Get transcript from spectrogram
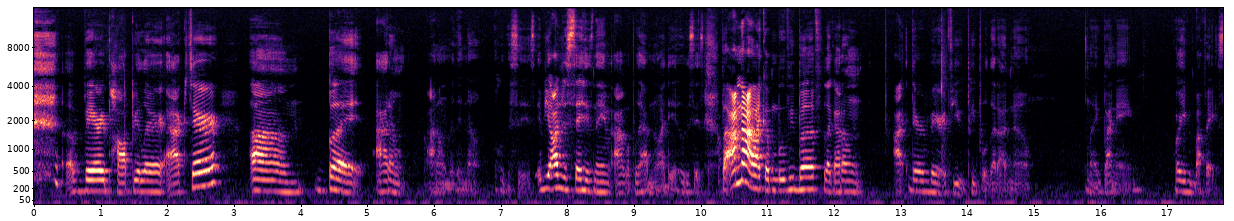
a very popular actor. Um, but I don't I don't really know who this is. If y'all just say his name, I would have no idea who this is. But I'm not like a movie buff. Like I don't. I, there are very few people that I know, like by name, or even by face.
